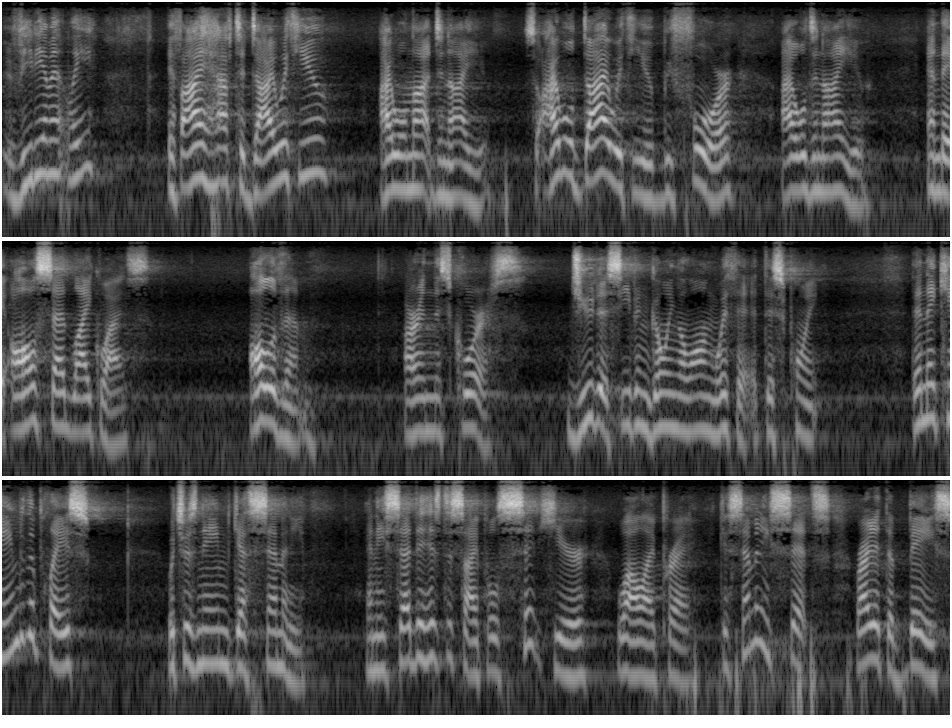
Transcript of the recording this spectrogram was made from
vehemently If I have to die with you, I will not deny you. So I will die with you before I will deny you. And they all said likewise. All of them are in this chorus. Judas even going along with it at this point. Then they came to the place which was named Gethsemane. And he said to his disciples, Sit here while I pray. Gethsemane sits right at the base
